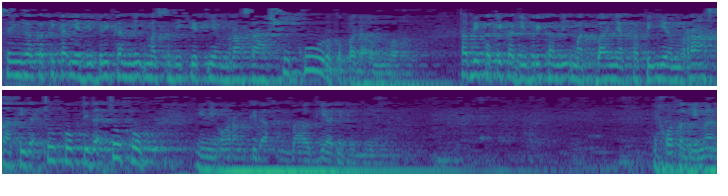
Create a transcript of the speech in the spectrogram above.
sehingga ketika ia diberikan nikmat sedikit ia merasa syukur kepada Allah tapi ketika diberikan nikmat banyak tapi ia merasa tidak cukup, tidak cukup, ini orang tidak akan bahagia di dunia. Ikhwatul iman,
